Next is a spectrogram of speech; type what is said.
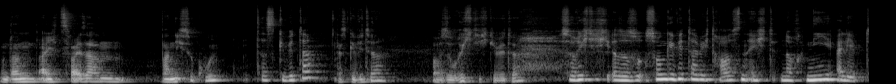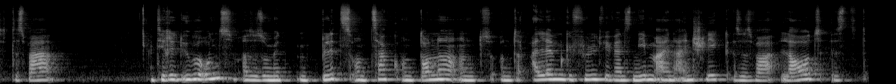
Und dann eigentlich zwei Sachen waren nicht so cool. Das Gewitter. Das Gewitter, aber so richtig Gewitter. So richtig, also so, so ein Gewitter habe ich draußen echt noch nie erlebt. Das war direkt über uns, also so mit Blitz und Zack und Donner und, und allem gefühlt, wie wenn es neben einen einschlägt. Also es war laut, ist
